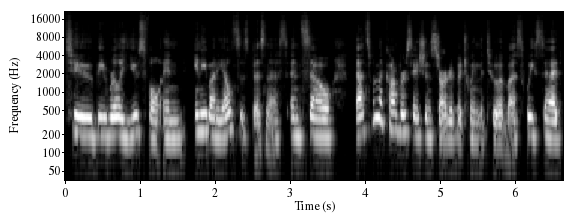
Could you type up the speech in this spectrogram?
to be really useful in anybody else's business. And so that's when the conversation started between the two of us. We said,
